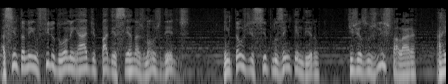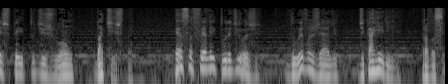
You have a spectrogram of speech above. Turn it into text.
Assim também o filho do homem há de padecer nas mãos deles. Então os discípulos entenderam que Jesus lhes falara a respeito de João Batista. Essa foi a leitura de hoje do Evangelho de Carreirinha para você.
